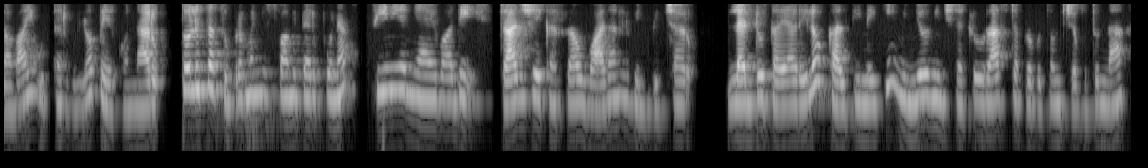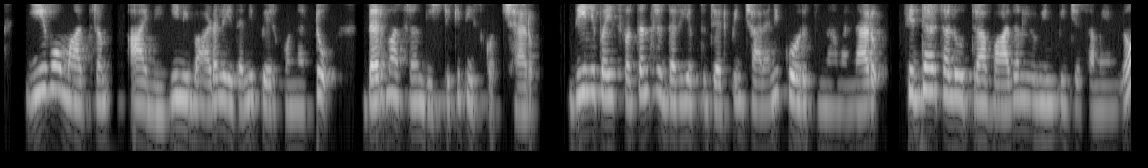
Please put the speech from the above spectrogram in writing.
గవాయ్ ఉత్తర్వుల్లో పేర్కొన్నారు. తొలుత సుబ్రహ్మణ్య స్వామి తరపున సీనియర్ న్యాయవాది రాజశేఖర్ రావు వాదనలు వినిపించారు. లడ్డు తయారీలో కల్తీ నెయ్యి వినియోగించినట్లు రాష్ట్ర ప్రభుత్వం చెబుతున్నా ఈవో మాత్రం ఆ నెయ్యిని వాడలేదని పేర్కొన్నట్టు ధర్మాసనం దృష్టికి తీసుకొచ్చారు. దీనిపై స్వతంత్ర దర్యాప్తు జరిపించాలని కోరుతున్నామన్నారు. సిద్ధార్థ లూత్రా వాదనలు వినిపించే సమయంలో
